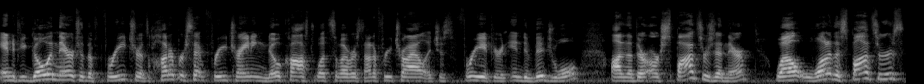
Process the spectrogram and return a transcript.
And if you go in there to the free, it's 100% free training, no cost whatsoever. It's not a free trial. It's just free if you're an individual. Um, that there are sponsors in there. Well, one of the sponsors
